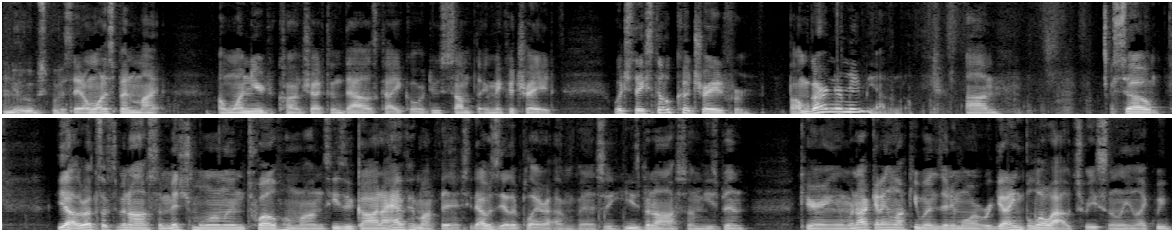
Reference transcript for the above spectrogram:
noobs because they don't want to spend my a one year contract in Dallas Keuchel or do something, make a trade, which they still could trade for Bumgarner maybe I don't know. Um, so yeah, the Red Sox have been awesome. Mitch Moreland, 12 home runs. He's a god. I have him on fantasy. That was the other player I have on fantasy. He's been awesome. He's been carrying, and we're not getting lucky wins anymore. We're getting blowouts recently. Like, we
